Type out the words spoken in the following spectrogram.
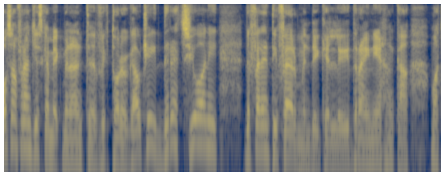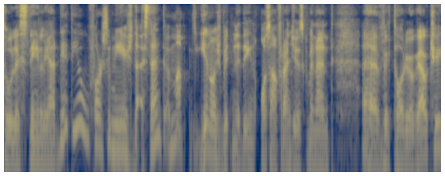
U San Franġisk hemmhekk mingħand Vittorio Gauci direzzjoni differenti ferm minn dik li drajni ħanka matul is-snin li għaddiet jew forsi mhijiex daqstant, imma jien għoġbitni din u San Franġisk mingħand eh, Vittorio Gauci.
